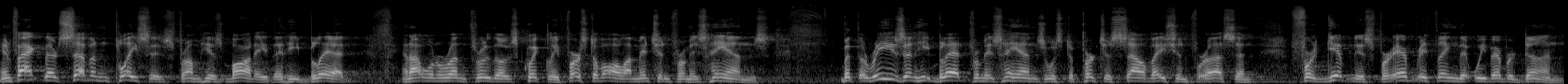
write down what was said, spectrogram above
In fact, there's seven places from his body that he bled. And I want to run through those quickly. First of all, I mentioned from his hands. But the reason he bled from his hands was to purchase salvation for us and forgiveness for everything that we've ever done,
